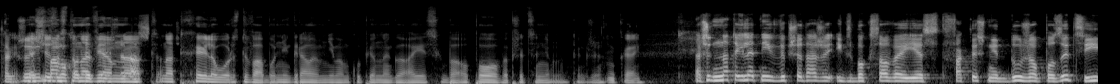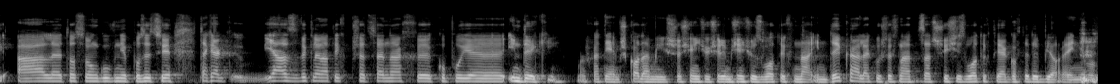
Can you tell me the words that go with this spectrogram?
Także ja się zastanawiam nad, nad Halo Wars 2, bo nie grałem, nie mam kupionego, a jest chyba o połowę przeceniony, także... Okej. Okay. Znaczy na tej letniej wyprzedaży Xboxowej jest faktycznie dużo pozycji, ale to są głównie pozycje, tak jak ja zwykle na tych przecenach y, kupuję indyki. Na przykład, nie wiem, szkoda mi 60-70 zł na indyka, ale jak już jest na, za 30 zł, to ja go wtedy biorę i nie mam,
